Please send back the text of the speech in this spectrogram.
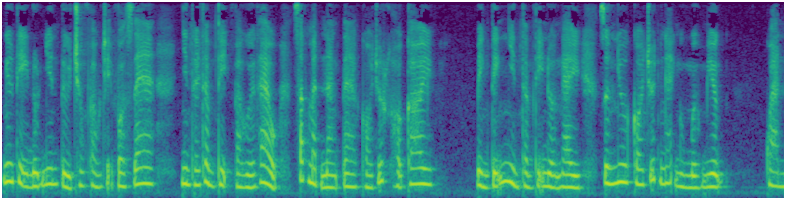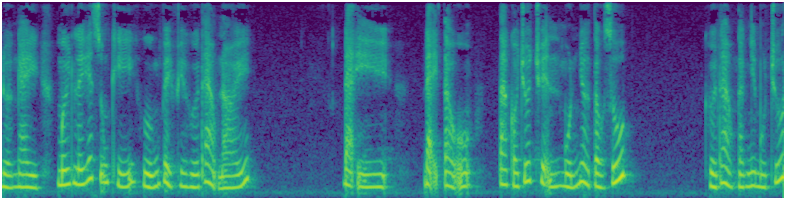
Ngưu Thị đột nhiên từ trong phòng chạy vọt ra, Nhìn thấy thẩm thị và hứa thảo Sắc mặt nàng ta có chút khó coi. Bình tĩnh nhìn thẩm thị nửa ngày Dường như có chút ngại ngùng mở miệng. Qua nửa ngày mới lấy hết dũng khí Hướng về phía hứa thảo nói. Đại... Đại tẩu Ta có chút chuyện muốn nhờ tẩu giúp. Hứa thảo ngạc nhiên một chút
